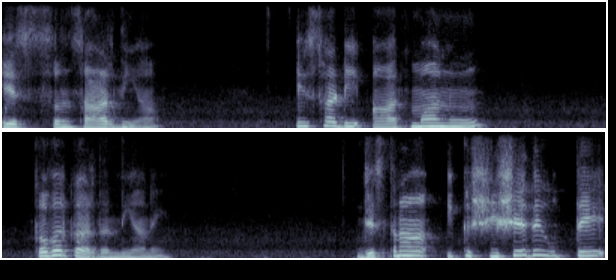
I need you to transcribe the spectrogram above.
ਇਸ ਸੰਸਾਰ ਦੀਆਂ, ਇਹ ਸਾਡੀ ਆਤਮਾ ਨੂੰ ਕਵਰ ਕਰ ਦਿੰਦੀਆਂ ਨੇ। ਜਿਸ ਤਰ੍ਹਾਂ ਇੱਕ ਸ਼ੀਸ਼ੇ ਦੇ ਉੱਤੇ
